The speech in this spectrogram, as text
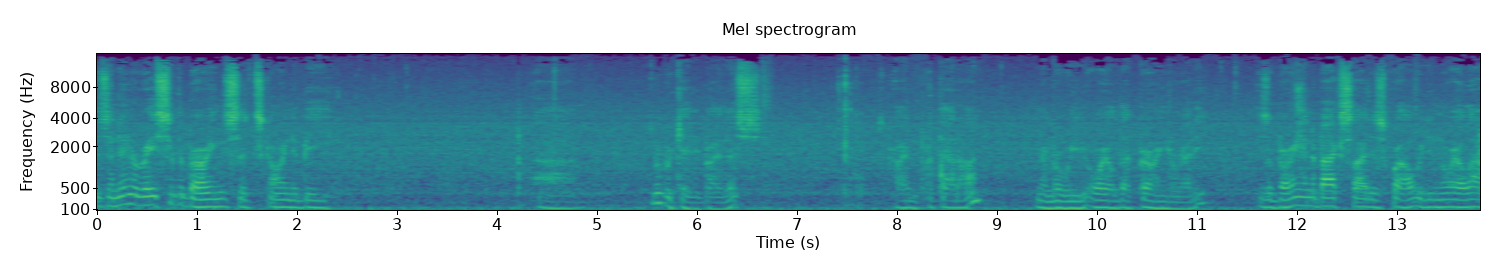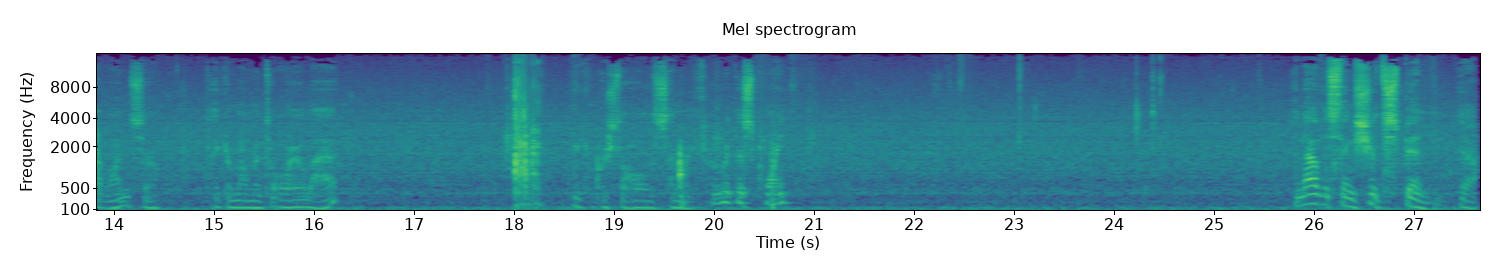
There's an inner race of the bearings that's going to be uh, lubricated by this. Let's go ahead and put that on. Remember we oiled that bearing already. There's a bearing in the back side as well. We didn't oil that one, so take a moment to oil that. We can push the whole assembly through at this point. And now this thing should spin. Yeah,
